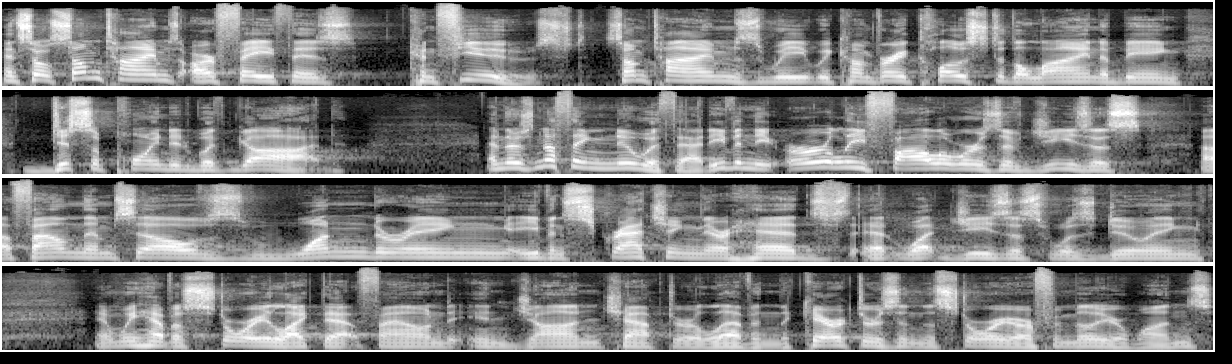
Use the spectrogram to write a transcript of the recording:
And so sometimes our faith is confused. Sometimes we, we come very close to the line of being disappointed with God. And there's nothing new with that. Even the early followers of Jesus uh, found themselves wondering, even scratching their heads at what Jesus was doing. And we have a story like that found in John chapter 11. The characters in the story are familiar ones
